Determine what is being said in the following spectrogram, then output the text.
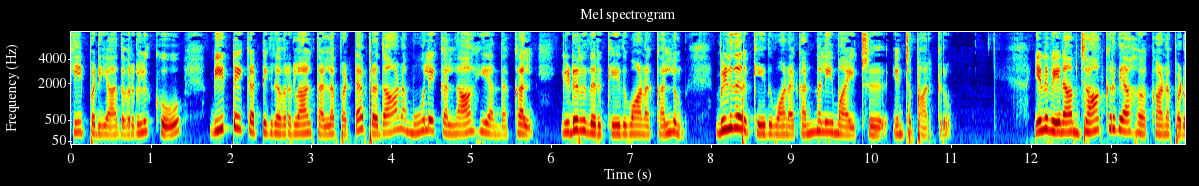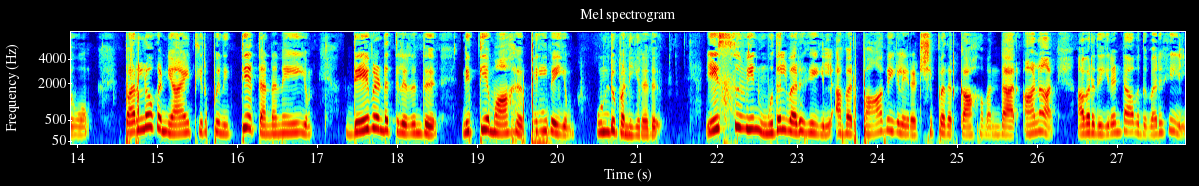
கீழ்ப்படியாதவர்களுக்கோ வீட்டை கட்டுகிறவர்களால் தள்ளப்பட்ட பிரதான மூளைக்கல்லாகிய அந்த கல் இடறுதற்கு ஏதுவான கல்லும் விழுதற்கு ஏதுவான கண்மலையுமாயிற்று என்று பார்க்கிறோம். எனவே நாம் ஜாக்கிரதையாக காணப்படுவோம். பரலோக நியாய தீர்ப்பு நித்திய தண்டனையையும் தேவனிடத்திலிருந்து நித்தியமாக பிரிவையும் உண்டு பண்ணுகிறது. இயேசுவின் முதல் வருகையில் அவர் பாவிகளை ரட்சிப்பதற்காக வந்தார். ஆனால் அவரது இரண்டாவது வருகையில்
